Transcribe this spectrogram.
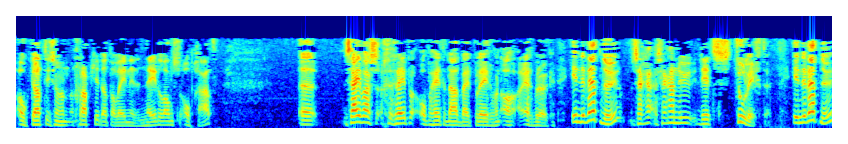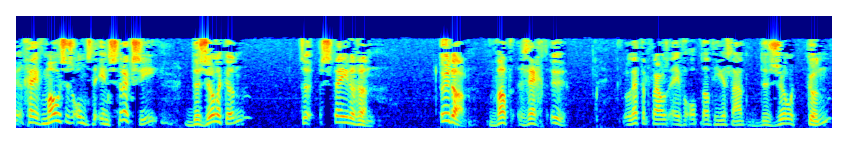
Ook dat is een grapje dat alleen in het Nederlands opgaat. Uh, zij was gegrepen op heterdaad bij het plegen van echtbreuken. In de wet nu, zij gaan nu dit toelichten. In de wet nu geeft Mozes ons de instructie de zulken te stedigen. U dan, wat zegt u? Let er trouwens even op dat hier staat de zulken.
